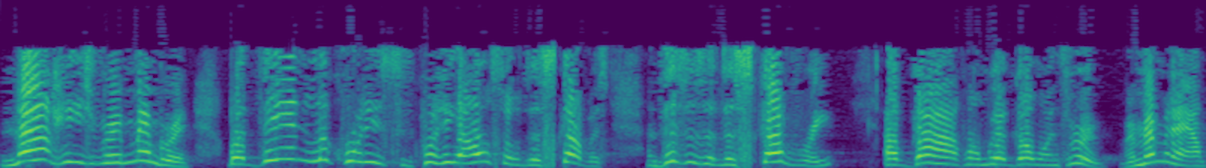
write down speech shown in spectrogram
now he's remembering. But then look what he's, what he also discovers. And this is a discovery of God when we're going through. Remember now,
